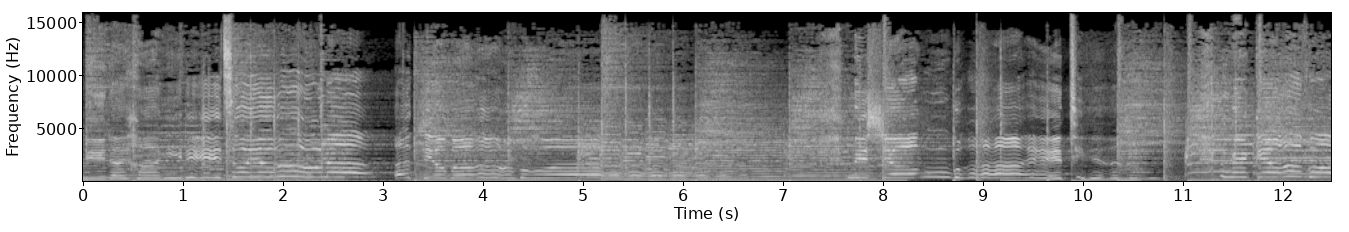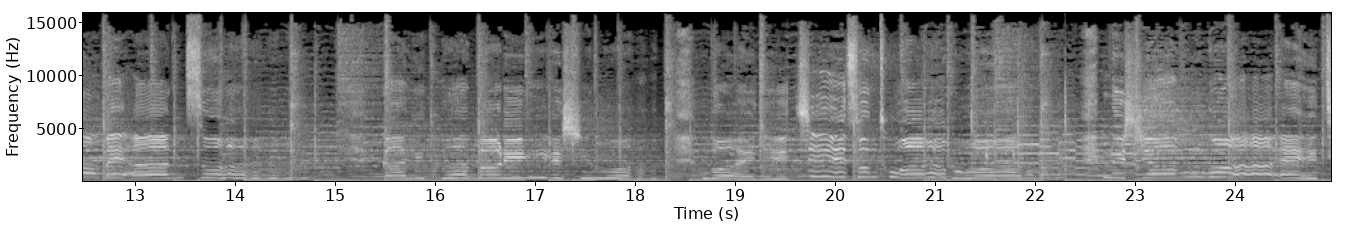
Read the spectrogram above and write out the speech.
未来海里你伤我的痛，你叫我要安怎？解脱无你的生活，我的日子剩拖磨。你伤我的痛。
